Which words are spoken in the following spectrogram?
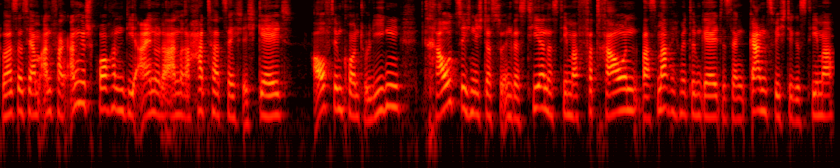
Du hast das ja am Anfang angesprochen. Die ein oder andere hat tatsächlich Geld auf dem Konto liegen, traut sich nicht, das zu investieren. Das Thema Vertrauen, was mache ich mit dem Geld, ist ein ganz wichtiges Thema.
